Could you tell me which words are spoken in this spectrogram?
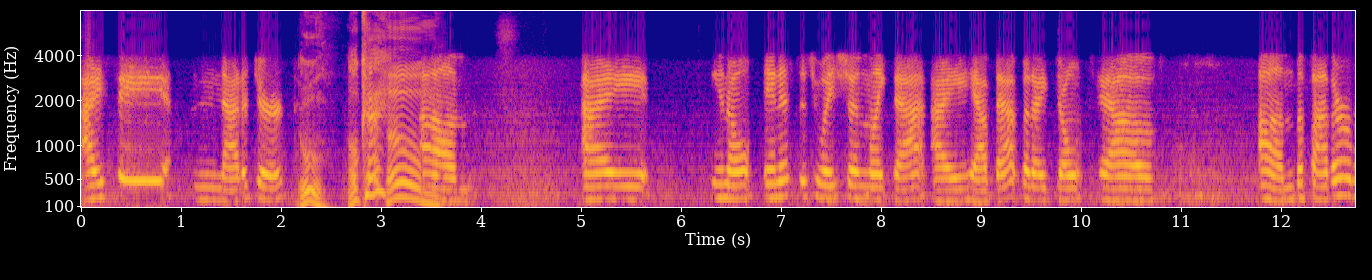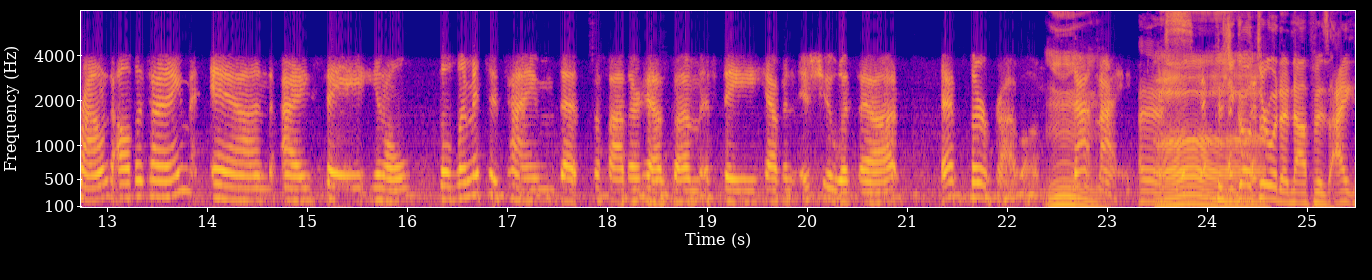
I say not a jerk. Ooh, okay. Boom. Um, I, you know, in a situation like that, I have that, but I don't have um, the father around all the time. And I say, you know, the limited time that the father has them, if they have an issue with that, That's their problem, Mm. not mine. Oh. Because you go through it enough. Is I?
